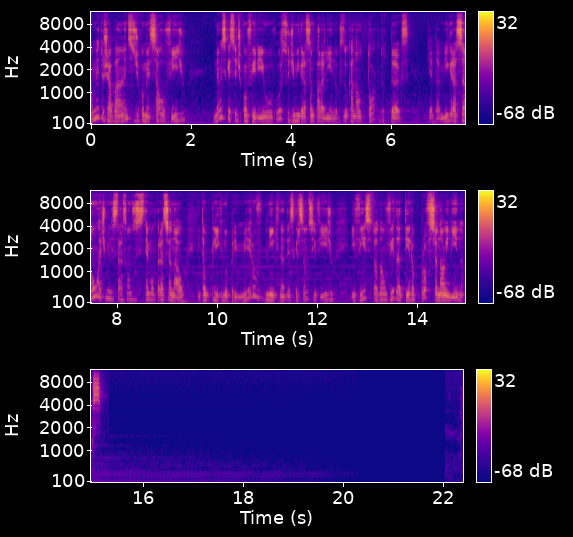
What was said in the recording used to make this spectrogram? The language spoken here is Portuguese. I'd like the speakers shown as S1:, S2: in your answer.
S1: Momento Jabá antes de começar o vídeo, não esqueça de conferir o curso de migração para Linux do canal Toca do Tux, que é da migração à administração do sistema operacional. Então clique no primeiro link na descrição desse vídeo e venha se tornar um verdadeiro profissional em Linux.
